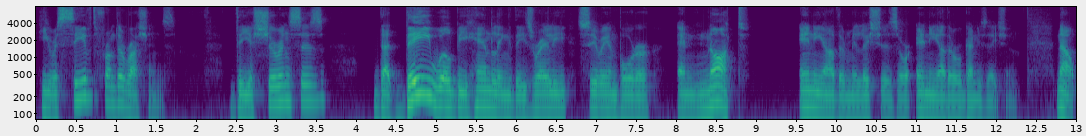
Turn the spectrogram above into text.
He received from the Russians the assurances that they will be handling the Israeli Syrian border and not any other militias or any other organization. Now,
